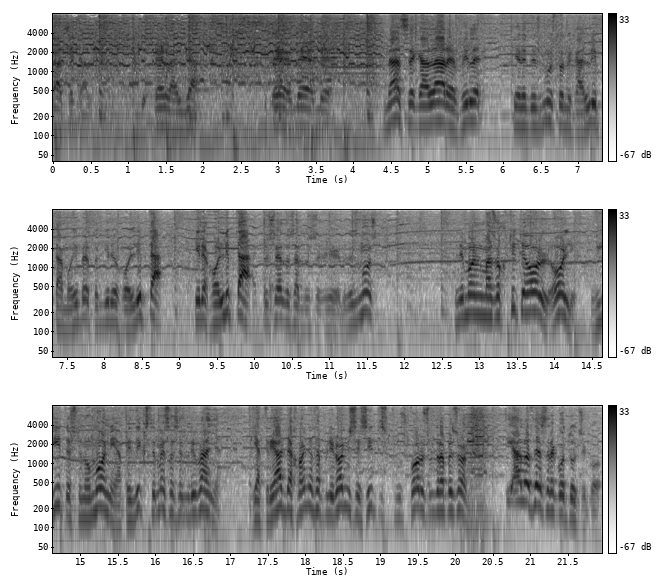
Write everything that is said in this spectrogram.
Κάτσε καλά. Έλα γεια. Ναι ναι ναι. Να σε καλά ρε φίλε. Χαιρετισμούς στον Ιχαλίπτα μου είπες Στον κύριο Χολίπτα. Κύριε Χολίπτα Τους έδωσα τους χαιρετισμούς. Λοιπόν μαζοχτείτε όλοι, όλοι. Βγείτε στην ομόνια Πηδήξτε μέσα σε τριβάνια. Για 30 χρόνια θα πληρώνεις εσύ τους φόρους των τραπεζών. Τι άλλο θες ρε κοτούτσικο;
